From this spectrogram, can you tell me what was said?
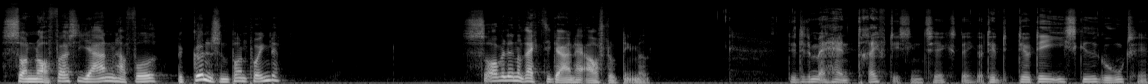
så når først hjernen har fået begyndelsen på en pointe, så vil den rigtig gerne have afslutning med. Det er det med at have en drift i sin tekst, ikke? og det, det er jo det, I er skide gode til.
